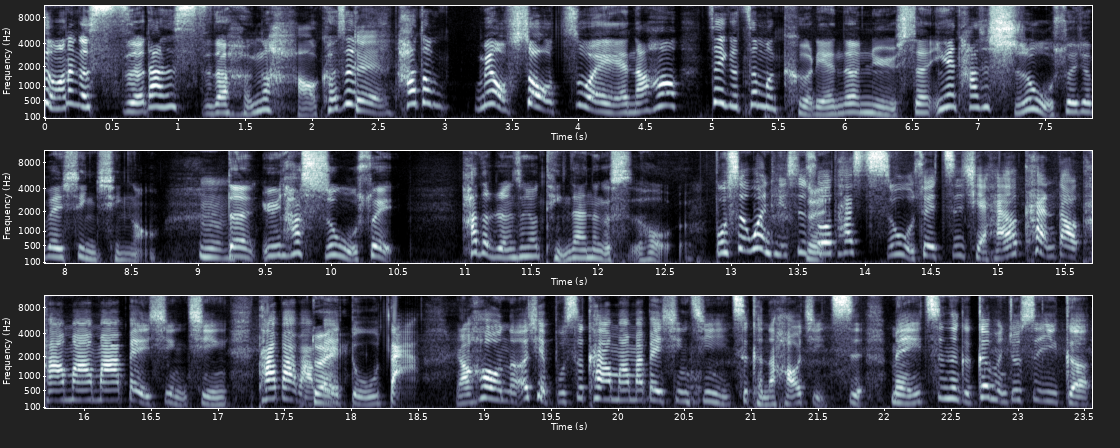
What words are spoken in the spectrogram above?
什么那个死了，但是死的很好，可是他都没有受罪欸。然后这个这么可怜的女生，因为她是十五岁就被性侵哦，嗯，等于她十五岁。他的人生就停在那个时候了。不是，问题是说他十五岁之前还要看到他妈妈被性侵，他爸爸被毒打，然后呢，而且不是看到妈妈被性侵一次，可能好几次，每一次那个根本就是一个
